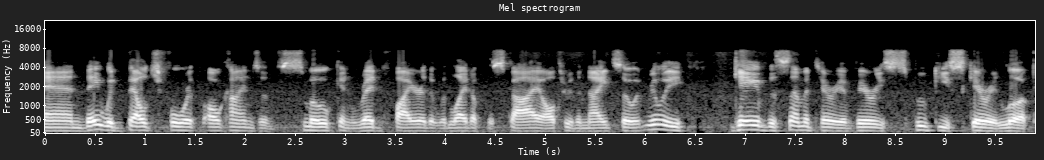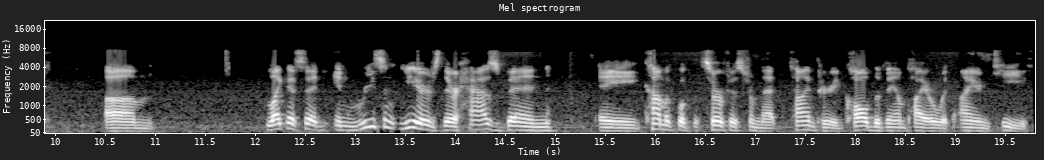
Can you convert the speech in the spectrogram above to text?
and they would belch forth all kinds of smoke and red fire that would light up the sky all through the night. So it really gave the cemetery a very spooky, scary look. Um, like I said, in recent years, there has been a comic book that surfaced from that time period called The Vampire with Iron Teeth.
